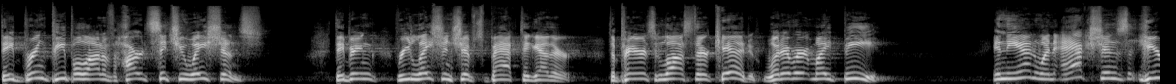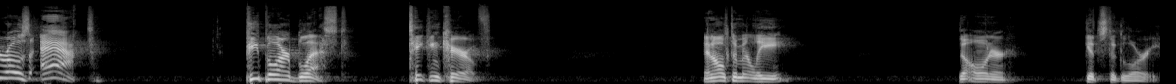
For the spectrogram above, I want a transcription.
They bring people out of hard situations. They bring relationships back together. The parents who lost their kid, whatever it might be. In the end, when actions heroes act, people are blessed, taken care of. And ultimately, the owner gets the glory,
